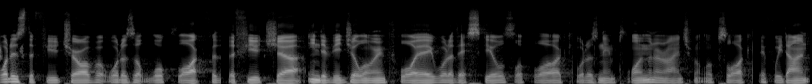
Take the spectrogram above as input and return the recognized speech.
What is the future of it? What does it look like for the future individual or employee? What do their skills look like? What does an employment arrangement looks like if we don't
